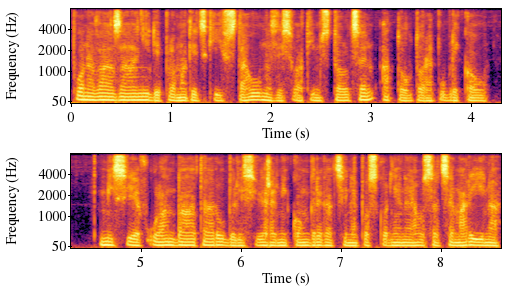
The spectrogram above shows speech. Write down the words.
po navázání diplomatických vztahů mezi Svatým stolcem a touto republikou. Misie v Ulaanbátaru byly svěřeny kongregaci neposkvrněného srdce Marína,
